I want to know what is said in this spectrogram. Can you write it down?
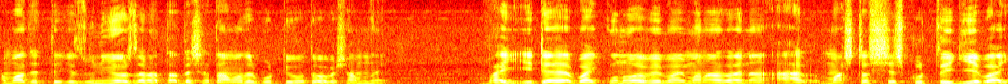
আমাদের থেকে জুনিয়র যারা, তাদের সাথে আমাদের ভর্তি হতে হবে সামনে। ভাই, এটা ভাই কোনোভাবে ভাই মানা যায় না। আর মাস্টার শেষ করতে গিয়ে ভাই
